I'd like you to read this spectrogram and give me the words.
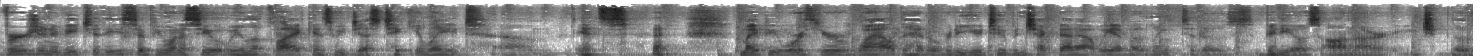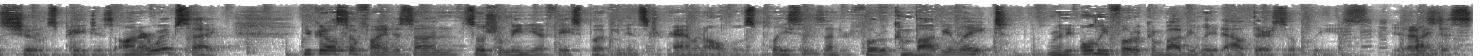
version of each of these. So if you want to see what we look like as we gesticulate, um, it's might be worth your while to head over to YouTube and check that out. We have a link to those videos on our each of those shows pages on our website. You can also find us on social media, Facebook and Instagram and all those places under Photocombobulate. We're the only Photocombobulate out there, so please Yes. find us.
